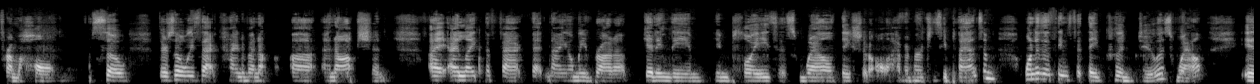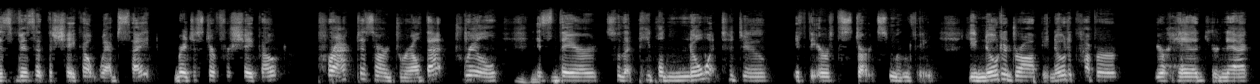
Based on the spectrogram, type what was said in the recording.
from home. So there's always that kind of an uh, an option. I, I, like the fact that Naomi brought up getting the employees as well. They should all have emergency plans. And one of the things that they could do as well is visit the Shakeout website, register for Shakeout, practice our drill. That drill mm-hmm. is there so that people know what to do if the earth starts moving. You know to drop, you know to cover your head, your neck,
